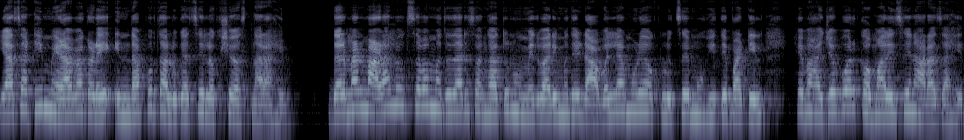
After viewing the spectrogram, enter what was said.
यासाठी मेळाव्याकडे इंदापूर तालुक्याचे लक्ष असणार आहे. दरम्यान माढा लोकसभा मतदारसंघातून उमेदवारीमध्ये डावलल्यामुळे अकलूचे मोहिते पाटील हे भाजपवर कमालीचे नाराज आहेत.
